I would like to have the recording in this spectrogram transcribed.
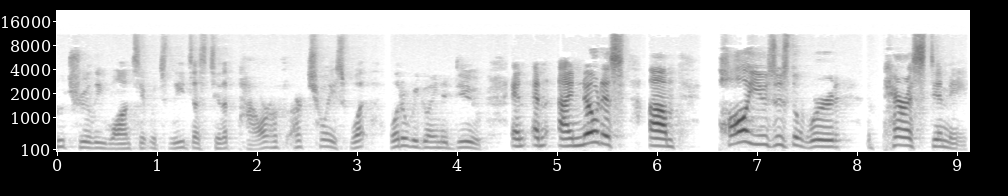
who truly wants it, which leads us to the power of our choice. What, what are we going to do? And, and I notice um, Paul uses the word paristemi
